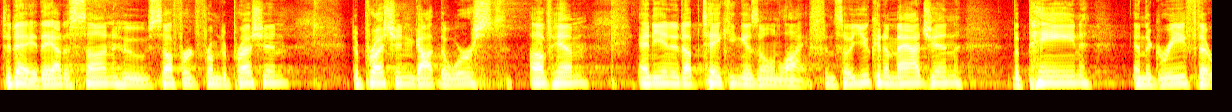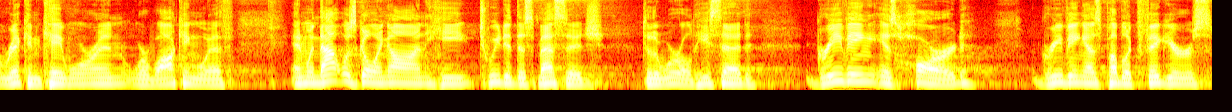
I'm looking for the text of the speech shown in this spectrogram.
today. They had a son who suffered from depression. Depression got the worst of him, and he ended up taking his own life. And so you can imagine the pain and the grief that Rick and Kay Warren were walking with. And when that was going on, he tweeted this message to the world. He said, Grieving is hard, grieving as public figures,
